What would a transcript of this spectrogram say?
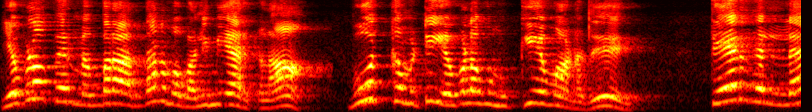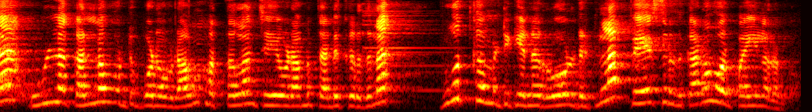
எவ்வளவு பேர் மெம்பரா இருந்தா நம்ம வலிமையா இருக்கலாம்? பூத் கமிட்டி எவ்வளவு முக்கியமானது? தேர்தலில் உள்ள கள்ள ஓட்டு போட விடாம மத்தெல்லாம் செய்ய விடாம தடுக்கிறதுல பூத் கமிட்டிக்கு என்ன ரோல் இருக்குலாம் பேசுறதுக்கான ஒரு பயிலரங்கம்.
